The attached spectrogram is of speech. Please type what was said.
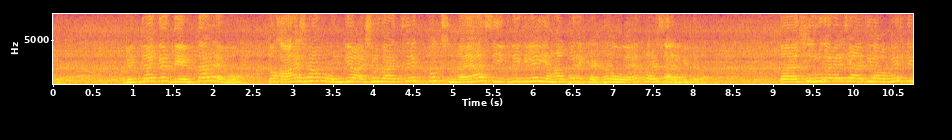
होती है। विद्या के देवता है वो। तो आज हम उनके आशीर्वाद से कुछ नया सीखने के लिए यहाँ पर इकट्ठा हुए हैं हर साल की तरह। तर सुरू करायच्या आधी ऑब्विसली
